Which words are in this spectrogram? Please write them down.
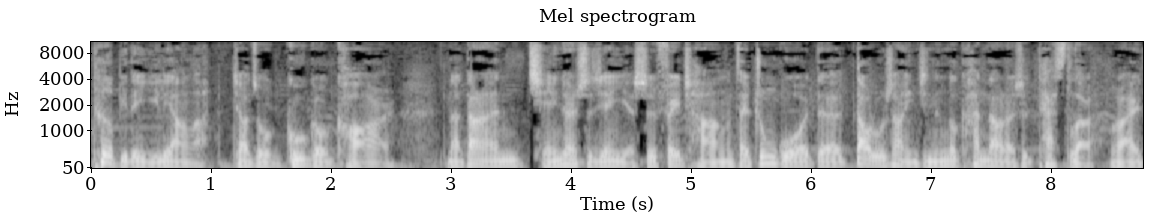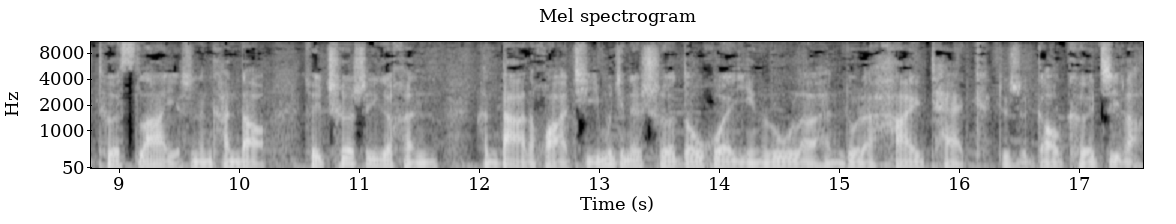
特别的一辆了，叫做 Google Car。那当然，前一段时间也是非常在中国的道路上已经能够看到的是 Tesla，right？特斯拉也是能看到，所以车是一个很很大的话题。目前的车都会引入了很多的 high tech，就是高科技了。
